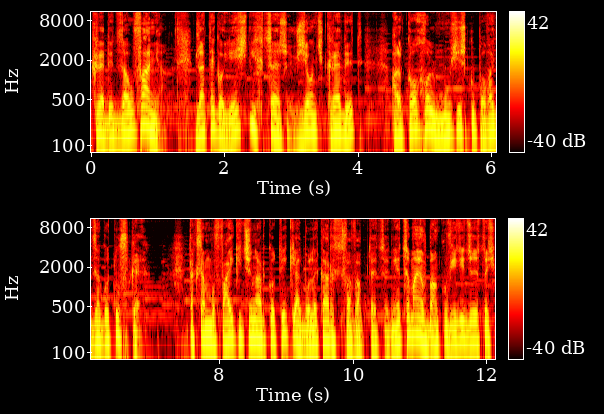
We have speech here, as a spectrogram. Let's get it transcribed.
kredyt zaufania. Dlatego jeśli chcesz wziąć kredyt, alkohol musisz kupować za gotówkę. Tak samo fajki czy narkotyki albo lekarstwa w aptece. Nie? Co mają w banku wiedzieć, że jesteś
